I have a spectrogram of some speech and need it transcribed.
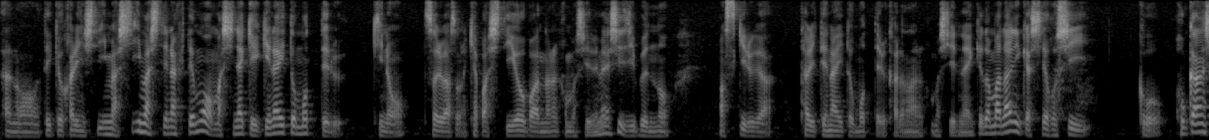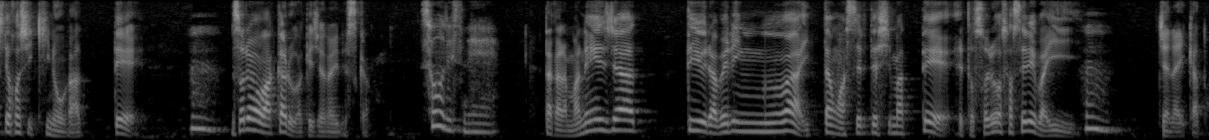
あの提供仮にして今し今してなくても、まあ、しなきゃいけないと思ってる機能それはそのキャパシティオーバーなのかもしれないし自分の、まあ、スキルが足りてないと思ってるからなのかもしれないけど、まあ、何かしてほしいこう保管してほしい機能があってうん。それは分かるわけじゃないですか。そうですね。だからマネージャーっていうラベリングは一旦忘れてしまって、えっと、それをさせればいいうん。じゃないかと。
